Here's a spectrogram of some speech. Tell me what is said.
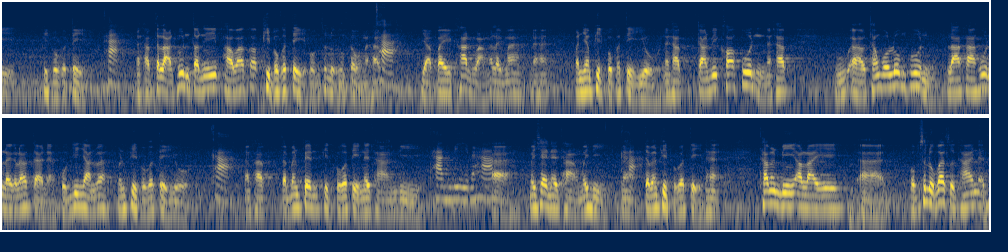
ผิดปกติค่ะ นะครับตลาดหุ้นตอนนี้ภาวะก็ผิดปกติผมสรุปตรงๆนะครับ ค่ะ อย่าไปคาดหวังอะไรมากนะฮะมันยังผิดปกติอยู่นะครับการวิเคราะห์หุ้นนะครับอ่าทั้งวอลุ่มหุ้น ราคาหุ้นอะไรก็แล้วแต่เนี่ยผมยืนยันว่ามันผิดปกติอยู่ค่ะ นะครับแต่มันเป็นผิดปกติในทางดี ทางดีนะคะ อ่าไม่ใช่ในทางไม่ดีนะค่ะ แต่มันผิดปกตินะฮะ ถ้ามันมีอะไรอ่าผมสรุปว่าสุดท้ายเนี่ย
